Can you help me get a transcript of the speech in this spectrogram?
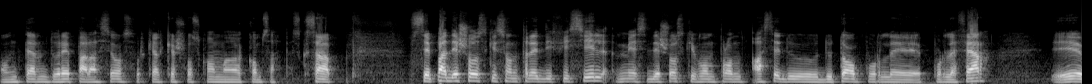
en termes de réparation sur quelque chose comme, euh, comme ça. Parce que ça, c'est pas des choses qui sont très difficiles, mais c'est des choses qui vont prendre assez de, temps pour les, pour les faire. Et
